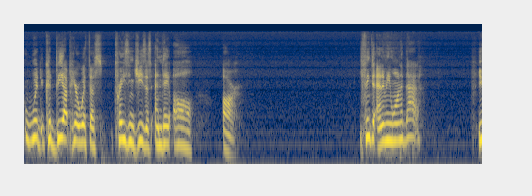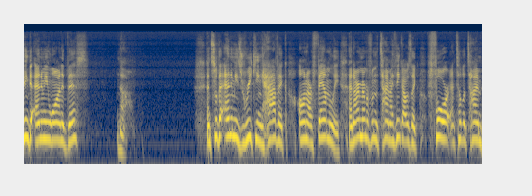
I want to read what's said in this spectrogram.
would could be up here with us praising Jesus, and they all are. You think the enemy wanted that? You think the enemy wanted this? No. And so the enemy's wreaking havoc on our family. And I remember from the time I think I was like four until the time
